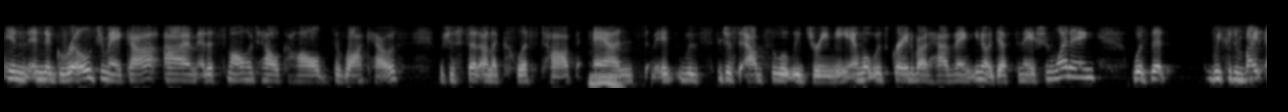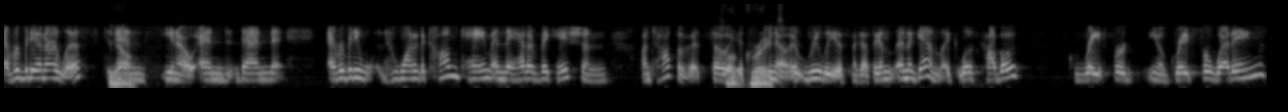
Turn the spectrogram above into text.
In, in Negril, Jamaica, um, at a small hotel called the Rock House, which is set on a cliff top, Mm. and it was just absolutely dreamy. And what was great about having, you know, a destination wedding was that we could invite everybody on our list, Yeah. and you know, and then everybody who wanted to come came, and they had a vacation on top of it. So Oh, it's, great. you know, it really is fantastic. And, and again, like Los Cabos, great for you know, great for weddings,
